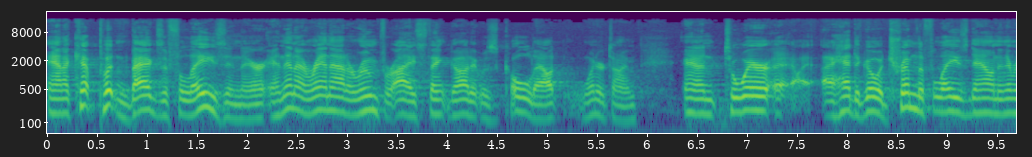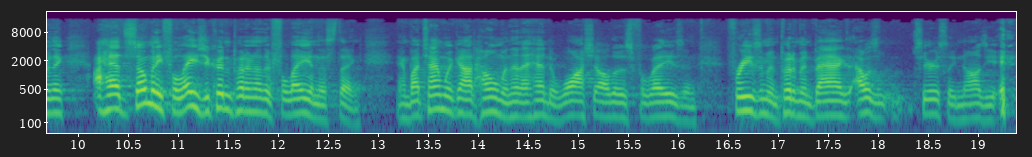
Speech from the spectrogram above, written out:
And I kept putting bags of fillets in there, and then I ran out of room for ice. Thank God it was cold out, wintertime and to where uh, I had to go and trim the fillets down and everything. I had so many fillets, you couldn't put another fillet in this thing. And by the time we got home, and then I had to wash all those fillets and freeze them and put them in bags, I was seriously nauseated.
